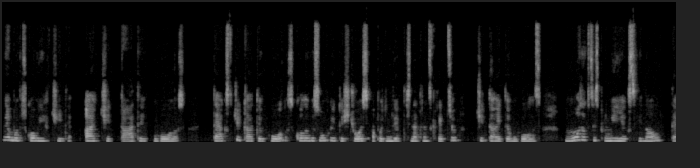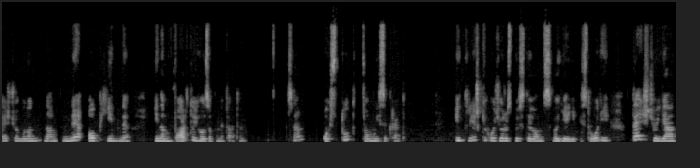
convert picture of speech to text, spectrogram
Не обов'язково їх вчити, а читати вголос. Текст читати вголос. Коли ви слухаєте щось, а потім дивитесь на транскрипцію, читайте вголос. Мозок це сприймає як сигнал, те, що воно нам необхідне, і нам варто його запам'ятати. Все, ось тут в цьому і секрет. І трішки хочу розповісти вам своєї історії, те, що я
